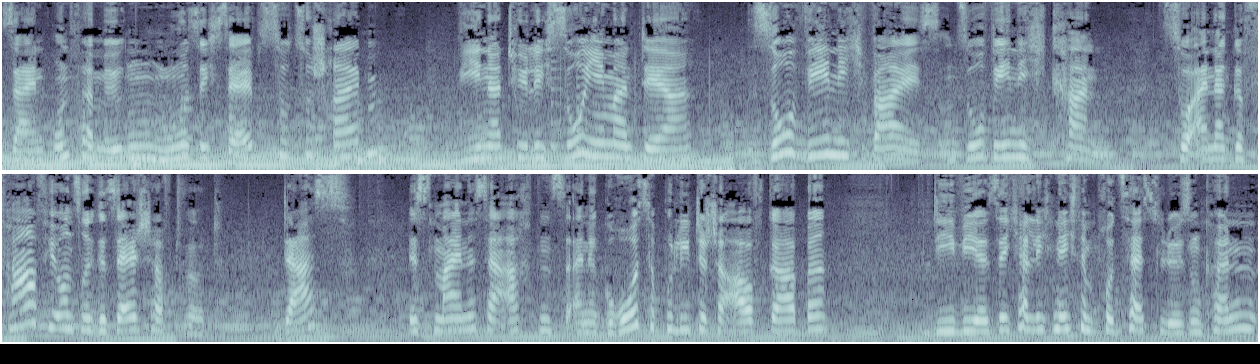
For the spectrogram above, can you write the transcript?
sein Unvermögen nur sich selbst zuzuschreiben, wie natürlich so jemand, der so wenig weiß und so wenig kann, zu einer Gefahr für unsere Gesellschaft wird. Das ist meines Erachtens eine große politische Aufgabe, die wir sicherlich nicht im Prozess lösen können.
